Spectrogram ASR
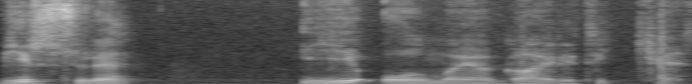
bir süre iyi olmaya gayreti kes.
